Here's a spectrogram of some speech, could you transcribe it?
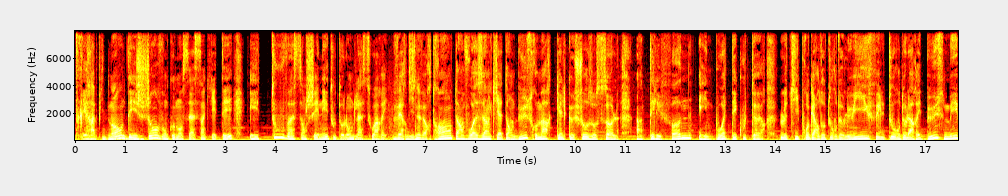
très rapidement, des gens vont commencer à s'inquiéter et tout va s'enchaîner tout au long de la soirée. Vers 19h30, un voisin qui attend le bus remarque quelque chose au sol. Un téléphone et une boîte d'écouteurs. Le type regarde autour de lui, fait le tour de l'arrêt de bus, mais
